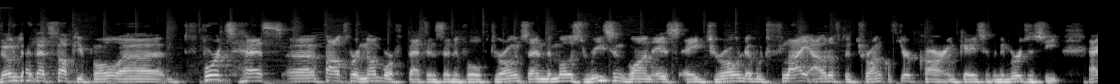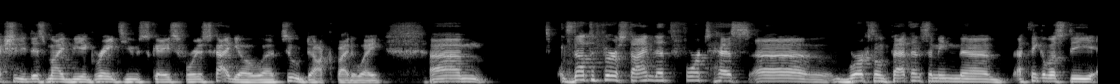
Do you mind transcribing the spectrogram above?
Don't let that stop you, Paul. Uh, Ford has uh, filed for a number of patents that involve drones, and the most recent one is a drone that would fly out of the trunk of your car in case of an emergency. Actually, this might be a great use case for the Skydio uh, 2 dock, by the way. Um, it's not the first time that Ford has uh, worked on patents. I mean, uh, I think it was the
